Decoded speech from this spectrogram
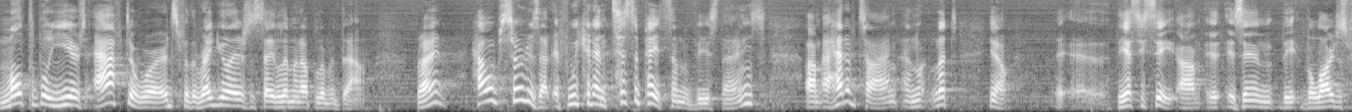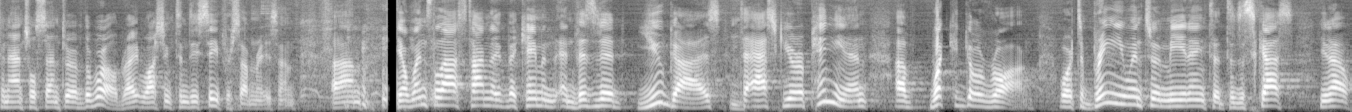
multiple years afterwards for the regulators to say limit up, limit down, right? How absurd is that? If we could anticipate some of these things um, ahead of time and let, you know, the SEC um, is in the, the largest financial center of the world, right? Washington, D.C., for some reason. Um, you know, when's the last time they, they came and, and visited you guys mm. to ask your opinion of what could go wrong? Or to bring you into a meeting to, to discuss, you know,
